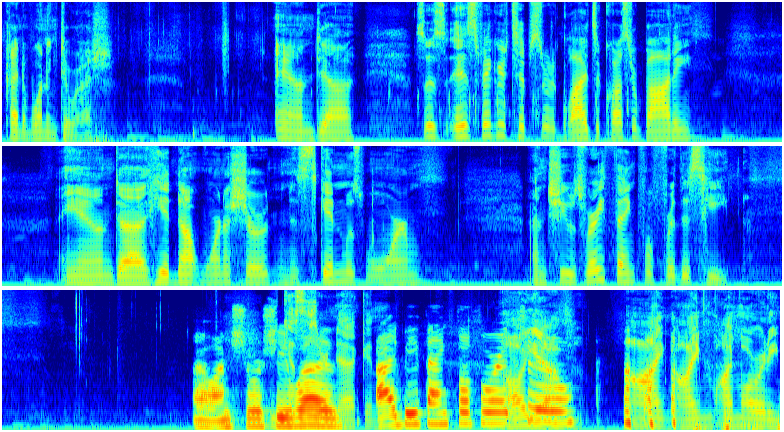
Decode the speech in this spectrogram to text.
kind of wanting to rush, and uh, so his, his fingertips sort of glides across her body, and uh, he had not worn a shirt, and his skin was warm, and she was very thankful for this heat. Oh, I'm sure she was. and- I'd be thankful for it Oh too. yeah, I'm I'm I'm already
